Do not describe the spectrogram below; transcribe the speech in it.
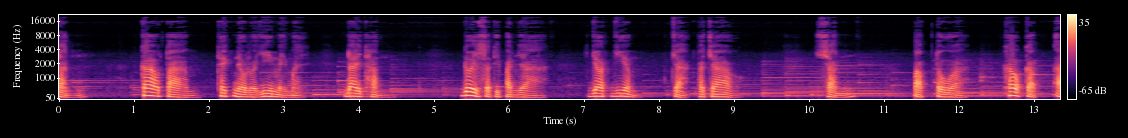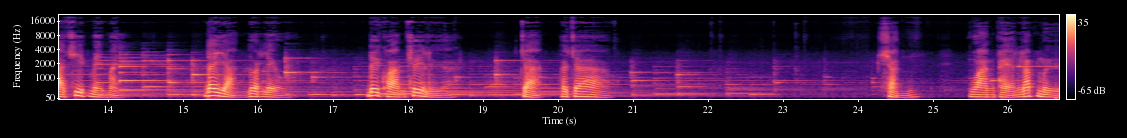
ฉันก้าวตามเทคโนโลยีใหม่ ๆ ได้ทัน ด้วยสติปัญญายอดเยี่ยมจากพระเจ้า ฉันปรับตัวเข้ากับอาชีพใหม่ ๆ ได้อย่างรวดเร็ว ด้วยความช่วยเหลือ จากพระเจ้า ฉันวางแผนรับมือ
